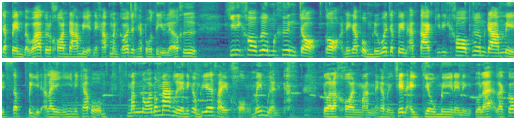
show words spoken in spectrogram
จะเป็นแบบว่าตัวละครดาเมจนะครับมันก็จะใช้ปกติอยู่แล้วคือ คิดิคอลเพิ่มขึ้นเจาะเกาะนะครับผมหรือว่าจะเป็นอัตราคิดิคอลเพิ่มดาเมจสปีดอะไรอย่างนี้นะครับผมมันน้อยมากๆเลยนะครับผมที่จะใส่ของไม่เหมือนกับตัวละครมันนะครับอย่างเช่นไอเกียวเมในหนึ่งตัวละแล้วก็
